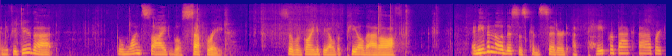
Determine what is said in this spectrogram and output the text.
And if you do that, the one side will separate. So we're going to be able to peel that off. And even though this is considered a paperback fabric,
